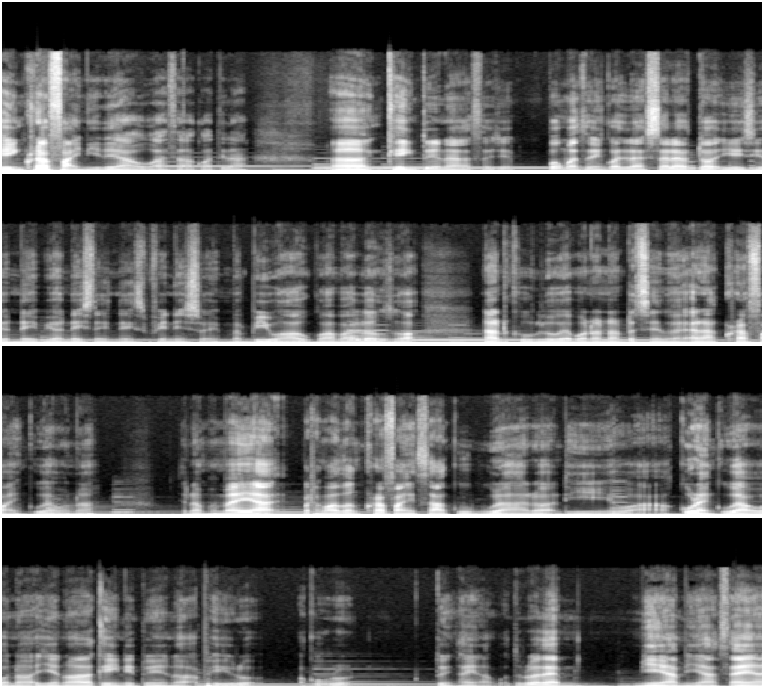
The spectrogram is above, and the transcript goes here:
game crack fight တွေတဲ့ဟိုကဆိုတာကွာတိလားအာ game တွင်းတာဆိုချင် ပုံမှန်ဆိုရင်ကွာတိလား setup.eac ကိုနှိပ်ပြီးတော့ next next next finish ဆိုရင်မပြီးသွားဘူးကွာဘာလို့ဆိုတော့နောက်တစ်ခုလိုရပေါ့နော်နောက်တစ်ဆင့်ဆိုရင်အဲ့ဒါ crack file ကူရပေါ့နော်ကျွန်တော်မှတ်မှတ်ရပထမဆုံး crack file စကူးပူတာတော့ဒီဟိုဟာကိုယ်တိုင်ကူးရပါပေါ့နော်အရင်တော့ game တွေတွင်းရင်တော့အဖေတို့အကိုတို့တွင်းခိုင်းရပါပေါ့သူတို့လည်းမြင်ရမြင်ရဆန်းရ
